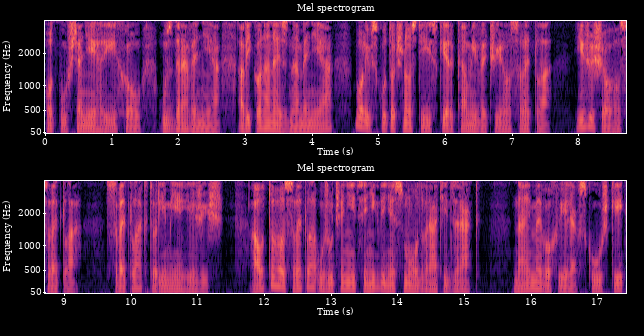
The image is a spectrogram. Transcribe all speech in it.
odpúšťanie hriechov, uzdravenia a vykonané znamenia boli v skutočnosti iskierkami väčšieho svetla, Ježišovho svetla, svetla, ktorým je Ježiš. A od toho svetla už učeníci nikdy nesmú odvrátiť zrak, najmä vo chvíľach skúšky,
